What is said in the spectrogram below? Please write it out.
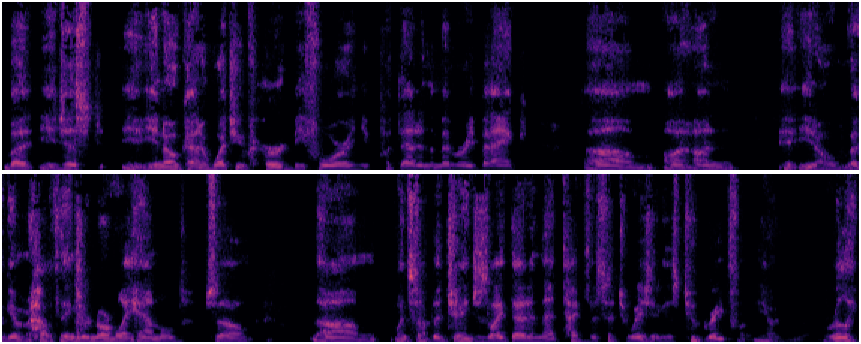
but you just you, you, know kind of what you've heard before, and you put that in the memory bank um, on on you know again how things are normally handled. So um, when something changes like that in that type of situation against two great, you know, really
